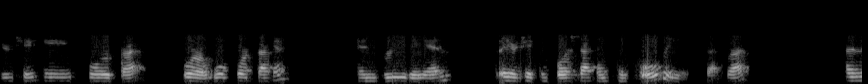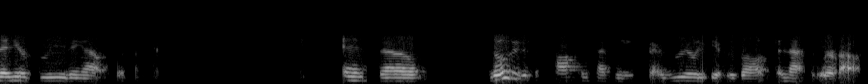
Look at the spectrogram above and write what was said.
you're taking four breaths for well, four seconds and breathing in. So you're taking four seconds and holding that breath, and then you're breathing out for a second. And so those are just awesome techniques that really get results, and that's what we're about.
